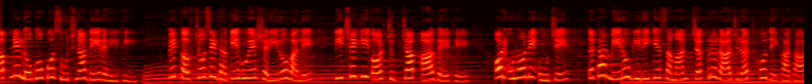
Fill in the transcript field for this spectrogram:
अपने लोगों को सूचना दे रही थी। वे कवचों से ढके हुए शरीरों वाले पीछे की ओर चुपचाप आ गए थे और उन्होंने ऊँचे तथा मेरुगिरी के समान चक्र राज रथ को देखा था,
